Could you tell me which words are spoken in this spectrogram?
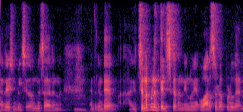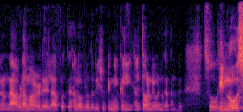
నరేషన్ పిలిచారు మీ సార్ అని ఎందుకంటే చిన్నప్పుడు నేను తెలుసు కదండి నేను వారసుడప్పుడు కానీ ఆవిడ మావిడే లేకపోతే హలో బ్రదర్ ఈ వెళ్ళి వెళ్తా ఉండేవాడిని కదండి. సో హీ నోస్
